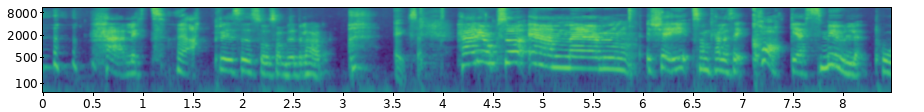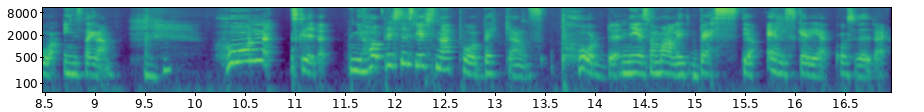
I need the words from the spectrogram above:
Härligt. Ja. Precis så som vi vill ha det. Exakt. Här är också en um, tjej som kallar sig Kakesmul på Instagram. Hon skriver, jag har precis lyssnat på veckans podd. Ni är som vanligt bäst, jag älskar er och så vidare.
